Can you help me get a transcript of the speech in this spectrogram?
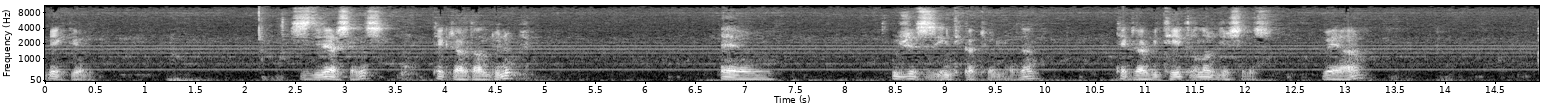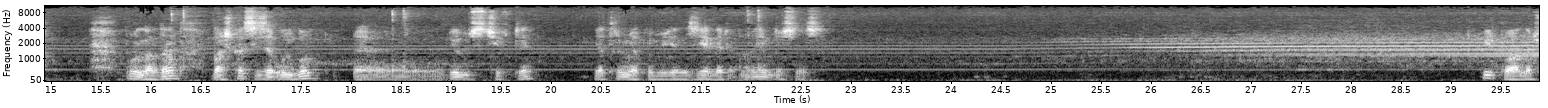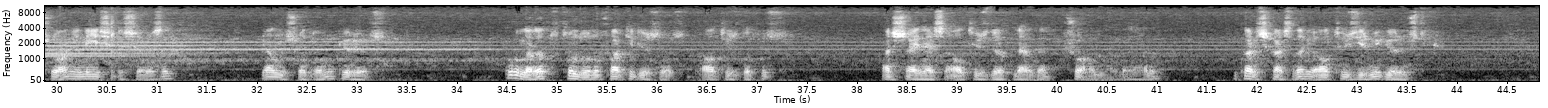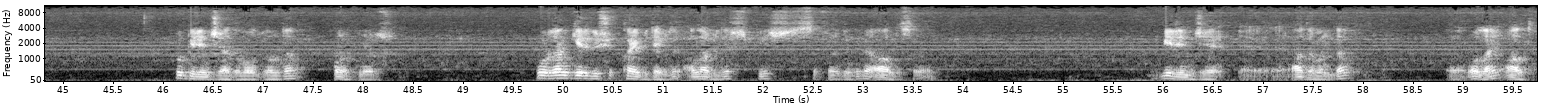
bekliyorum. Siz dilerseniz tekrardan dönüp e, ücretsiz indikatörlerden tekrar bir teyit alabilirsiniz. Veya buralardan başka size uygun e, döviz çifti yatırım yapabileceğiniz yerleri arayabilirsiniz. Bir puanla şu an yine yeşil ışığımızın yanlış olduğunu görüyoruz. Buralarda tutunduğunu fark ediyorsunuz. 609 aşağı inerse 604'lerde şu anlarda yani. Yukarı çıkarsa da bir 620 görmüştük. Bu birinci adım olduğunda unutmuyoruz. Buradan geri düşüp kaybedebilir, alabilir. 1, 0 dedi ve aldı sanırım. Birinci e, adımında e, olay aldı.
